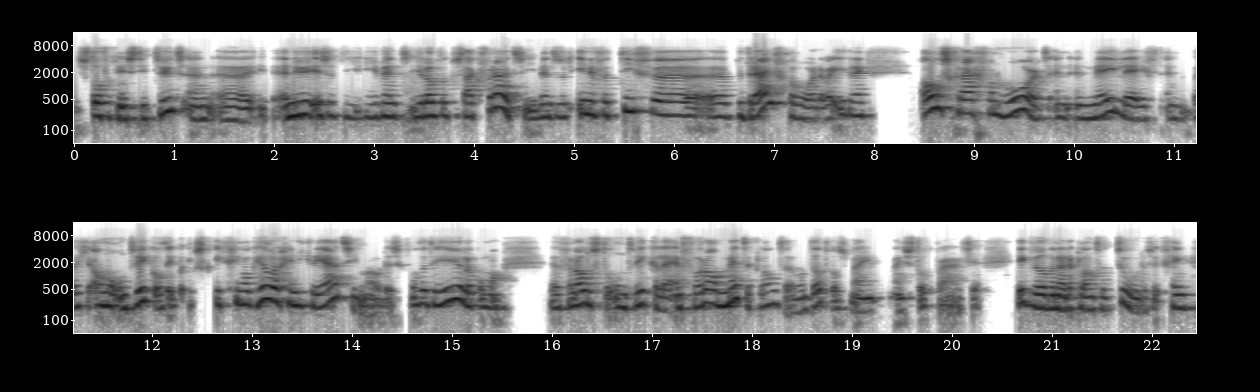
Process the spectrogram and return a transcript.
stoffig instituut. En, uh, en nu is het, je, bent, je loopt op de zaak vooruit. Je bent een soort innovatief uh, bedrijf geworden, waar iedereen alles graag van hoort en, en meeleeft en wat je allemaal ontwikkelt. Ik, ik, ging ook heel erg in die creatiemodus. Ik vond het heerlijk om eh, van alles te ontwikkelen. En vooral met de klanten, want dat was mijn, mijn stokpaardje. Ik wilde naar de klanten toe. Dus ik, ging,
